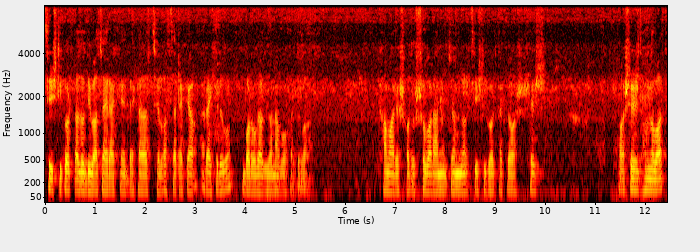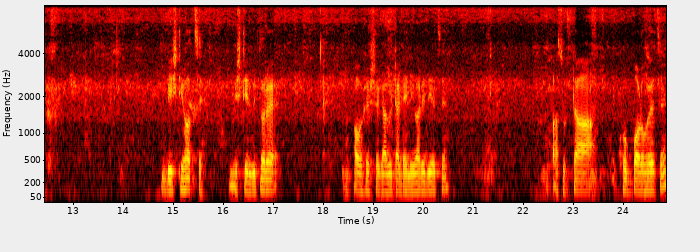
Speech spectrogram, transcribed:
সৃষ্টিকর্তা যদি বাঁচায় রাখে, দেখা যাচ্ছে বাচ্চাটাকে রেখে দেবো, বড় গাভী বানাবো হয়তো বা। খামারের সদস্য বাড়ানোর জন্য সৃষ্টিকর্তাকে অশেষ অশেষ ধন্যবাদ। বৃষ্টি হচ্ছে, বৃষ্টির ভিতরে অবশেষে গাভীটা ডেলিভারি দিয়েছে। বাছুরটা খুব বড় হয়েছে।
